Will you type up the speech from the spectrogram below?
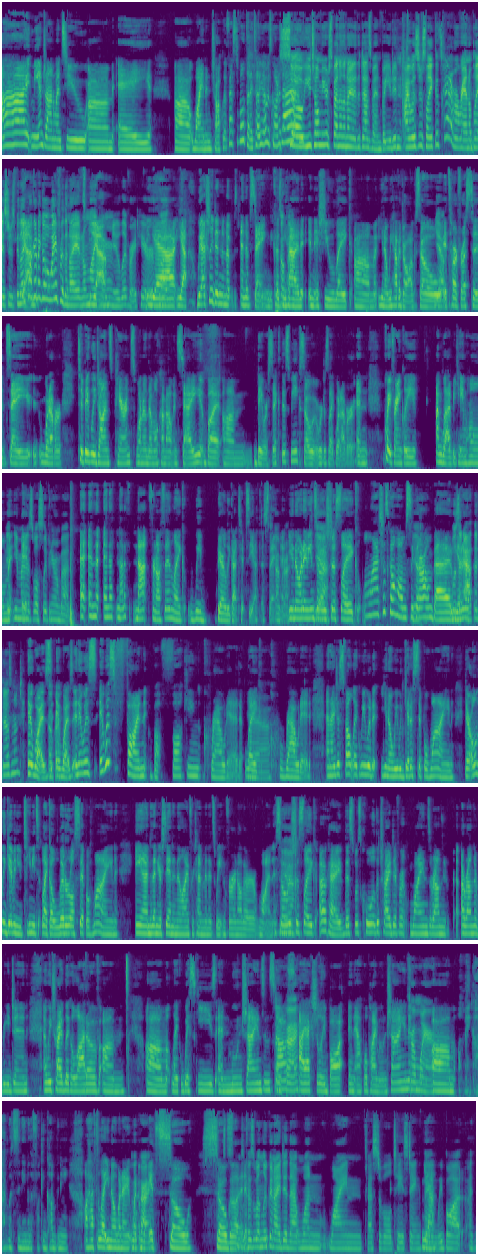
I me and John went to um a uh wine and chocolate festival. Did I tell you I was going to that? So you told me you were spending the night at the Desmond, but you didn't. I was just like, it's kind of a random place to just be like, Yeah. we're gonna go away for the night, and I'm like, Yeah. mm, you live right here. Yeah, yeah. We actually didn't end up end up staying because we had an issue like um, you know, we have a dog, so Yeah. it's hard for us to say whatever. Typically John's parents, one of them will come out and stay, but um they were sick this week, so we're just like whatever. And quite frankly, I'm glad we came home. But you might It- as well sleep in your own bed. and and not not for nothing, like we barely got tipsy at this thing. Okay. You know what I mean? So Yeah. it was just like, let's just go home, sleep in our own bed. Was We it at the Desmond? it was. Okay. It was. And it was it was fun, but fucking crowded. Like Yeah. crowded. And I just felt like we would, you know, we would get a sip of wine. They're only giving you teeny t- like a literal sip of wine and then you're standing in line for 10 minutes waiting for another one. So it was just like, okay, this was cool to try different wines around the around the region and we tried like a lot of um um like whiskeys and moonshines and stuff. Okay. I actually bought an apple pie moonshine From where? um, oh my god, what's the name of the fucking company? I'll have to let you know when I when Okay. it's so so good. Because when Luke and I did that one wine festival tasting thing, Yeah. we bought a,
